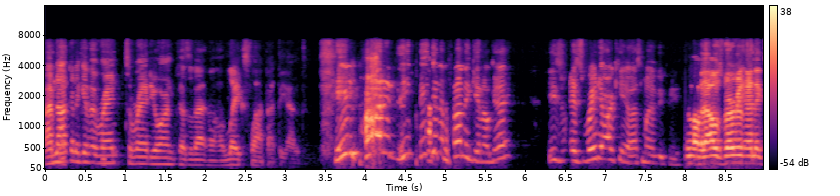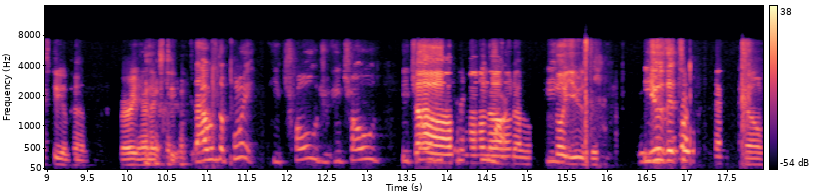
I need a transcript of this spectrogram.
I'm not going to give it ran- to Randy Orton because of that uh, leg slap at the end. He punted. He, he did a punt again. Okay. He's it's rated RKO. That's my MVP. no, that was very NXT of him. Very NXT. That was the point. He trolled you. He trolled. He trolled. no, you. no, no, no. He- Still use it. he- Use it to. No.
